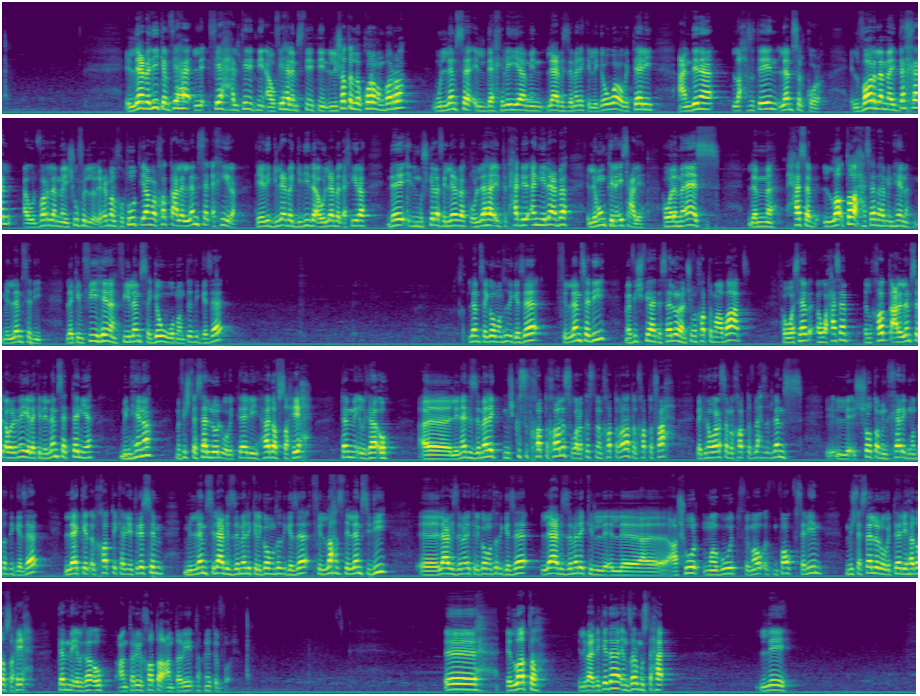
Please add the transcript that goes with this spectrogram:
اللعبة دي كان فيها فيها حالتين اتنين أو فيها لمستين اتنين اللي شاط الكره من بره واللمسة الداخلية من لاعب الزمالك اللي جوه وبالتالي عندنا لحظتين لمس الكره الفار لما يتدخل أو الفار لما يشوف يعمل خطوط يعمل خط على اللمسة الأخيرة. هي دي اللعبة الجديدة أو اللعبة الأخيرة. ده المشكلة في اللعبة كلها أنت تحدد أنهي لعبة اللي ممكن أقيس عليها. هو لما قاس لما حسب اللقطة حسبها من هنا من اللمسة دي. لكن في هنا في لمسة جوه منطقة الجزاء. لمسة جوه منطقة الجزاء في اللمسة دي مفيش فيها تسلل هنشوف الخط مع بعض. هو ساب هو حسب الخط على اللمسة الأولانية لكن اللمسة الثانية من هنا مفيش تسلل وبالتالي هدف صحيح تم إلغائه. لنادي الزمالك مش قصة خط خالص ولا قصة الخط غلط الخط صح لكن هو رسم الخط في لحظة لمس ال- الشوطة من خارج منطقة الجزاء لكن الخط كان يترسم من لمس لاعب الزمالك اللي جوه منطقة الجزاء في لحظة اللمس دي. آه، لاعب الزمالك اللي جوه منطقة الجزاء لاعب الزمالك ال- ال- آه، عاشور موجود في موقف سليم مش تسلل وبالتالي هدف صحيح تم إلغائه عن طريق الخطأ عن طريق تقنية الفار. آه، اللقطة اللي بعد كده انذار مستحق. ليه؟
